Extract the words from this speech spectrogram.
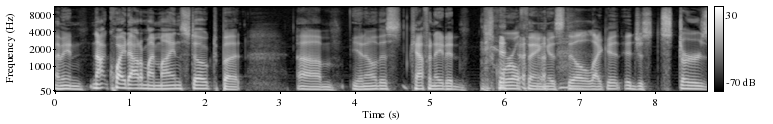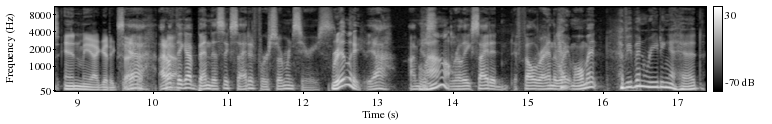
I mean, not quite out of my mind stoked, but um, you know, this caffeinated squirrel thing is still like it it just stirs in me. I get excited. yeah i don't Yeah. think i've been this excited for a sermon series really. yeah i'm just Wow. really excited it fell right in the right moment Have you been reading ahead?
